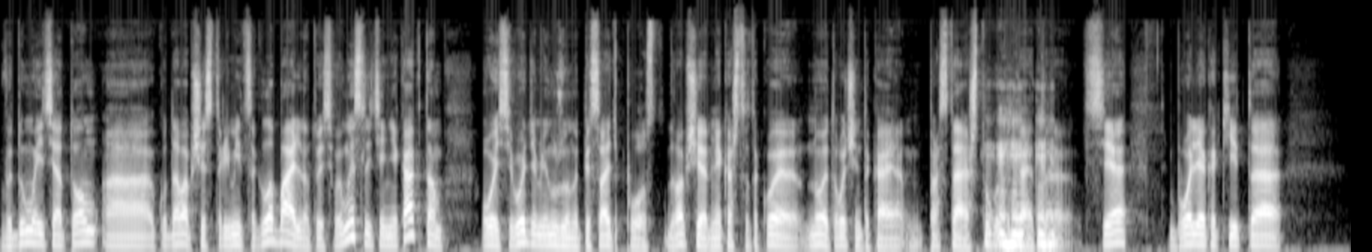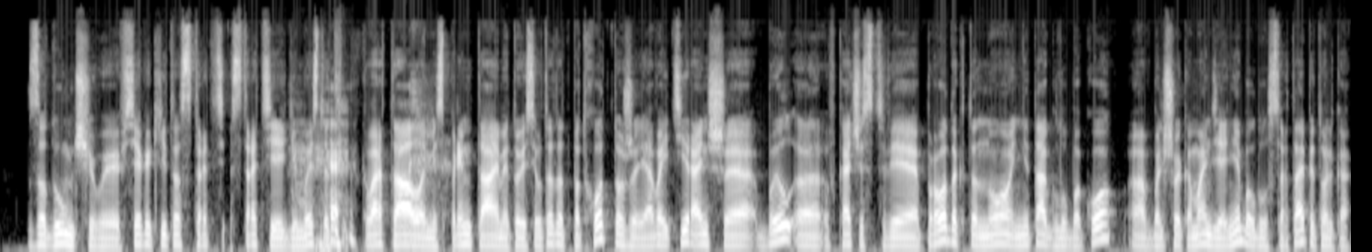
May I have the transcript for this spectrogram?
вы думаете о том, а, куда вообще стремиться глобально, то есть вы мыслите не как там, ой, сегодня мне нужно написать пост. Да вообще, мне кажется, такое, ну, это очень такая простая штука какая-то. Все более какие-то задумчивые, все какие-то страт- стратегии, мыслят кварталами, спринтами. То есть вот этот подход тоже я в IT раньше был э, в качестве продукта, но не так глубоко. А в большой команде я не был, был в стартапе только.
